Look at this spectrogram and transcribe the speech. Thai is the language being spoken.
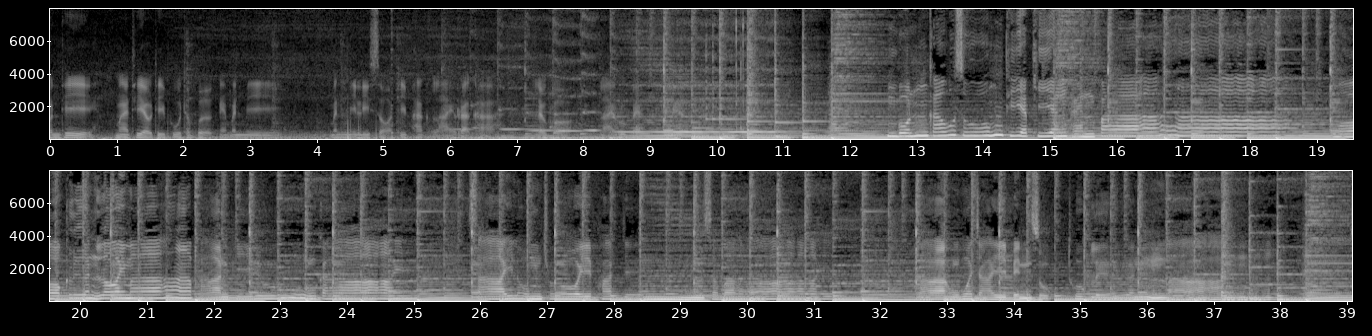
คนที่มาเที่ยวที่ภูทับเบิกเนี่ยมันมีมันมีรีสอร์ทที่พักหลายราคา แล้วก็หลายรูปแบบเลือกบนเขาสูงเทียบเคียงแผ่นฟ้า หมอกเคลื่อนลอยมาผ่านผิวกาย สายลม ยพัดเย็นสบายพาหัวใจเป็นสุขทุกเลือนลาง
